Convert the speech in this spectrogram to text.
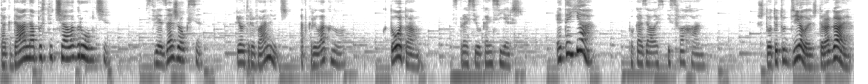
Тогда она постучала громче. Свет зажегся. Петр Иванович открыл окно. «Кто там?» – спросил консьерж. «Это я!» – показалась Исфахан. «Что ты тут делаешь, дорогая?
